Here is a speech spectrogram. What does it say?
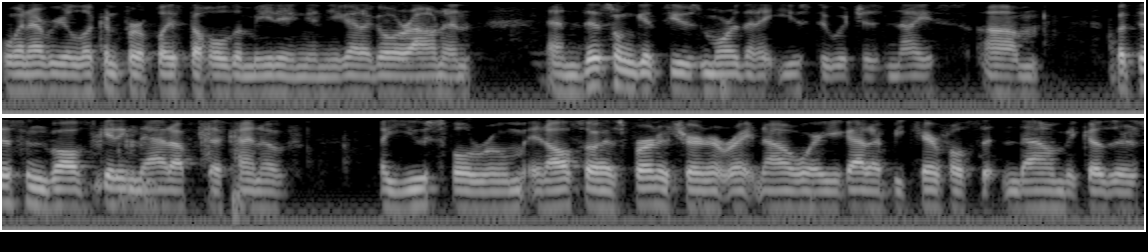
whenever you're looking for a place to hold a meeting and you gotta go around and, and this one gets used more than it used to, which is nice. Um, but this involves getting that up to kind of a useful room. It also has furniture in it right now where you gotta be careful sitting down because there's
